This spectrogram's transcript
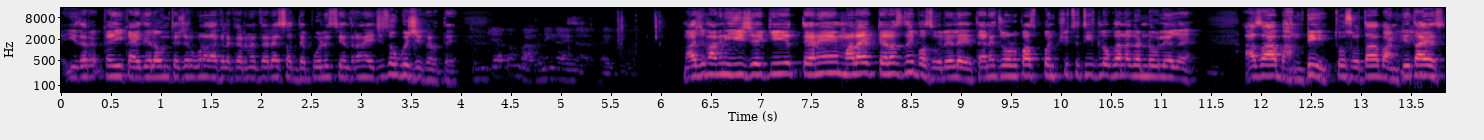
इतर काही कायदे लावून त्याच्यावर गुन्हा दाखल करण्यात आला. आहे. सध्या पोलीस यंत्रणा याची चौकशी करते. माझी मागणी हीच आहे की त्याने मला एकट्यालाच नाही फसवलेलं आहे. त्याने जवळपास पंचवीस ते तीस लोकांना गंडवलेलं आहे. आज हा भामटी तो स्वतः भामटीत आहेस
